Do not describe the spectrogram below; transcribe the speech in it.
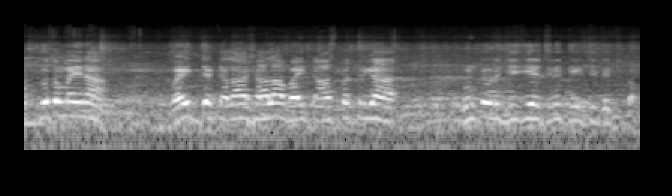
అద్భుతమైన వైద్య కళాశాల వైద్య ఆసుపత్రిగా గుంటూరు జీజీహెచ్ని తీర్చిదిద్దుతాం.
